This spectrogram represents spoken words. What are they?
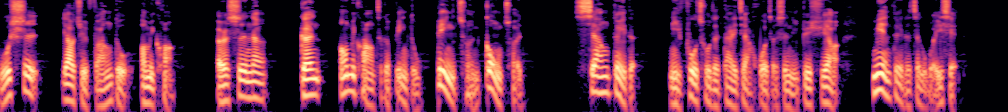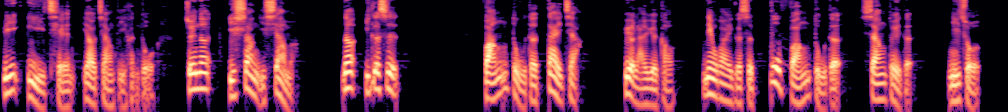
不是要去防堵 Omicron，而是呢跟 Omicron 这个病毒并存共存，相对的，你付出的代价或者是你必须要面对的这个危险，比以前要降低很多。所以呢，一上一下嘛，那一个是防堵的代价越来越高，另外一个是不防堵的相对的，你所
